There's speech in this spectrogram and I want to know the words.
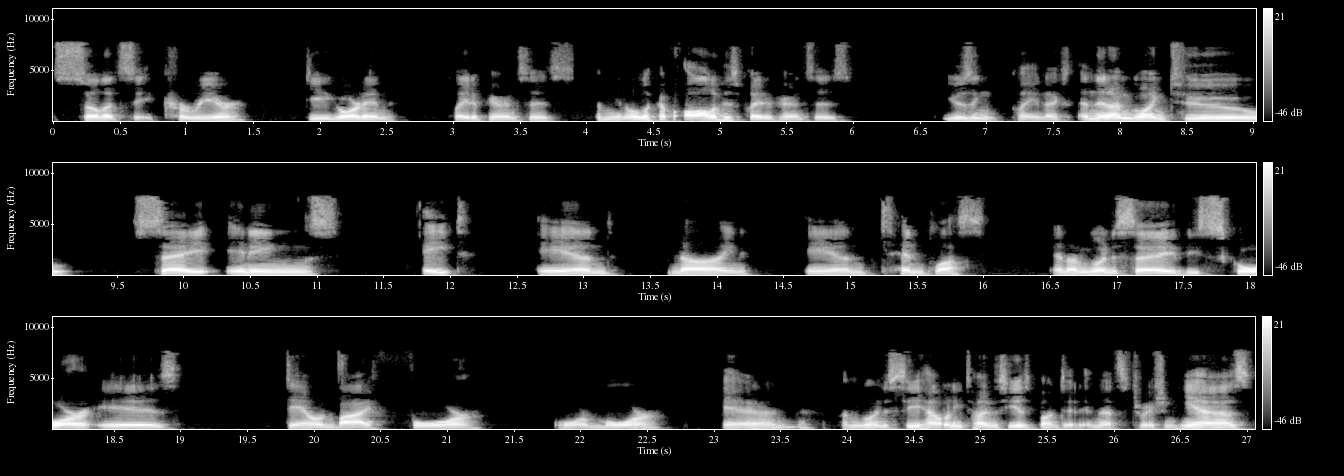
So let's see. Career Dee Gordon plate appearances. I'm going to look up all of his plate appearances using play index, and then I'm going to say innings eight and nine and ten plus, and I'm going to say the score is down by four or more, and I'm going to see how many times he has bunted in that situation. He has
